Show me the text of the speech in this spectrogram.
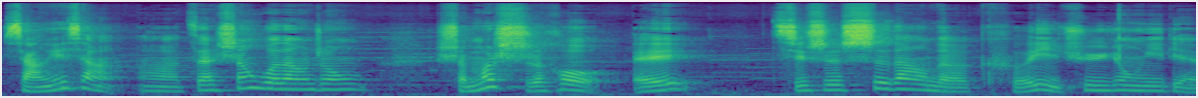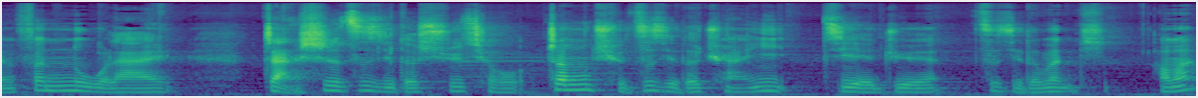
想一想啊，在生活当中什么时候哎，其实适当的可以去用一点愤怒来展示自己的需求，争取自己的权益，解决自己的问题，好吗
